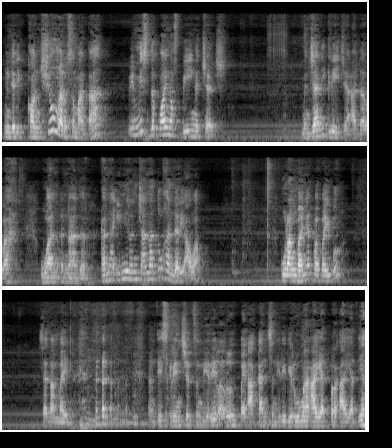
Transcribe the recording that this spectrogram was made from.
menjadi consumer semata, we miss the point of being a church. Menjadi gereja adalah one another, karena ini rencana Tuhan dari awal. Kurang banyak Bapak Ibu? Saya tambahin. Nanti screenshot sendiri lalu PA-kan sendiri di rumah ayat per ayat ya.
